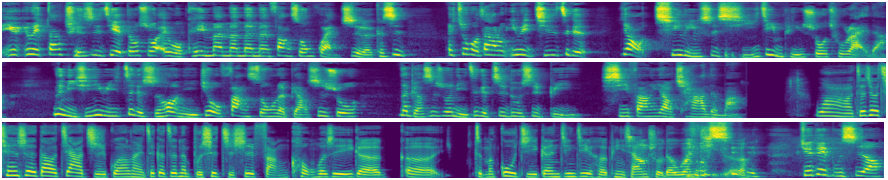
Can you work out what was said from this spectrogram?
因为因为当全世界都说，哎，我可以慢慢慢慢放松管制了，可是，哎，中国大陆因为其实这个要清零是习近平说出来的啊，那你习近平这个时候你就放松了，表示说，那表示说你这个制度是比西方要差的吗？哇，这就牵涉到价值观了，这个真的不是只是防控或是一个呃怎么顾及跟经济和平相处的问题了，绝对不是哦。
